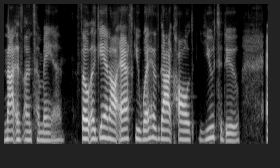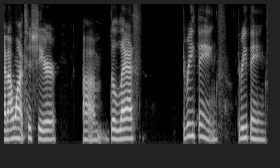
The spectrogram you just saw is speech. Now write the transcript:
not as unto man. So, again, I'll ask you, what has God called you to do? And I want to share um, the last three things. Three things.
